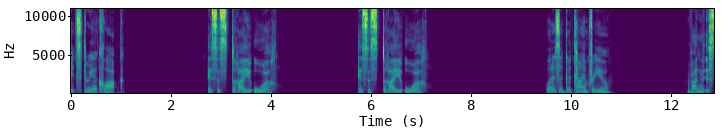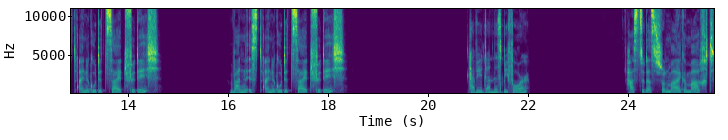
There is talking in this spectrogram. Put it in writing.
It's three o'clock. Es ist drei Uhr. Es ist drei Uhr. What is a good time for you? Wann ist eine gute Zeit für dich? Wann ist eine gute Zeit für dich? Have you done this before? Hast du das schon mal gemacht?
